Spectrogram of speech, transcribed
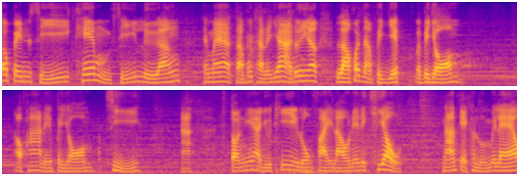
ต้องเป็นสีเข้ม สีเหลืองใช่ไหมตามพุทธานุญาตด้วยนี้แล้วเราก็นำไปเย็บไปไปย้อม เอาผ้าเนี่ยไปย้อมสีนะตอนนี้อยู่ที่โรงไฟเราเนี่ยได้เคี่ยว น้ำแกะขนุนไว้แล้ว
